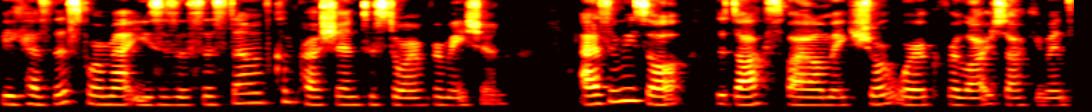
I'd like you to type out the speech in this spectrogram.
because this format uses a system of compression to store information. As a result, the docx file makes short work for large documents,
